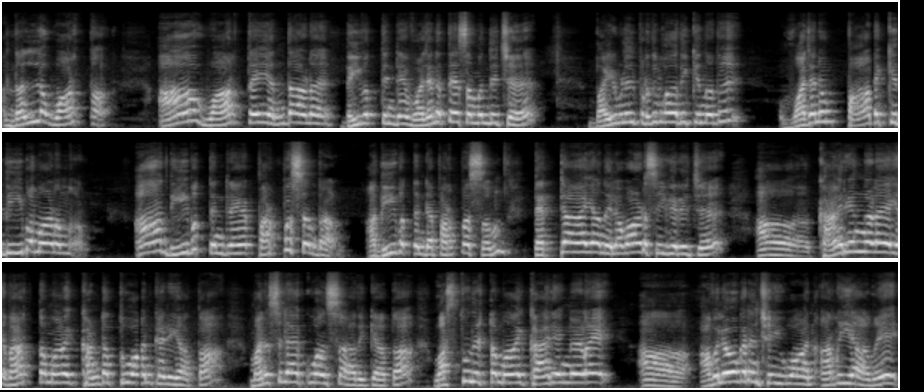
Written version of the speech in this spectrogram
നല്ല വാർത്ത ആ വാർത്ത എന്താണ്? ദൈവത്തിന്റെ വചനത്തെ സംബന്ധിച്ച് ബൈബിളിൽ പ്രതിപാദിക്കുന്നത് വചനം പാതയ്ക്ക് ദീപമാണെന്നാണ്. ആ ദീപത്തിന്റെ പർപ്പസ് എന്താണ്? ആ ദീപത്തിന്റെ പർപ്പസും തെറ്റായ നിലപാട് സ്വീകരിച്ച് ആ കാര്യങ്ങളെ യഥാർത്ഥമായി കണ്ടെത്തുവാൻ കഴിയാത്ത മനസ്സിലാക്കുവാൻ സാധിക്കാത്ത വസ്തുനിഷ്ഠമായി കാര്യങ്ങളെ അവലോകനം ചെയ്യുവാൻ അറിയാതെ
